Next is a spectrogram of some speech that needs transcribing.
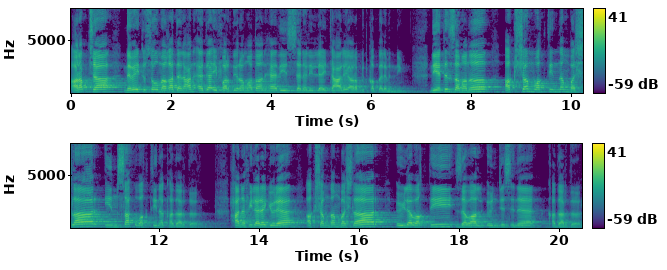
Arapça neveytu savme gaden an edai fardi Ramazan hadi sene lillahi teala ya Rabbi tkabbele minni. Niyetin zamanı akşam vaktinden başlar imsak vaktine kadardır. Hanefilere göre akşamdan başlar öğle vakti zeval öncesine kadardır.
